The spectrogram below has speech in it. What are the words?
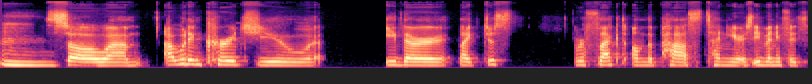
mm. so um, i would encourage you either like just reflect on the past 10 years, even if it's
